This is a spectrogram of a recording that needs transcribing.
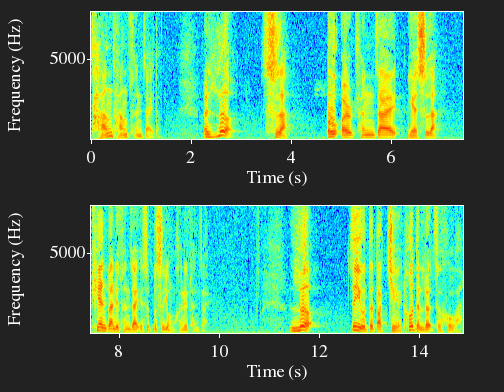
常常存在的，而乐是啊偶尔存在，也是啊片段的存在，也是不是永恒的存在。乐只有得到解脱的乐之后啊，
